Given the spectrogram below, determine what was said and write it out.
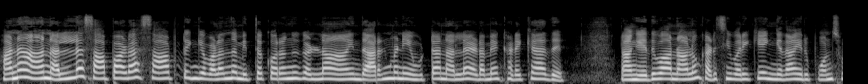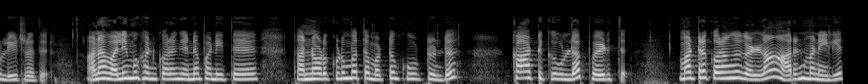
ஆனால் நல்ல சாப்பாடாக சாப்பிட்டு இங்கே வளர்ந்த மித்த குரங்குகள்லாம் இந்த அரண்மனையை விட்டால் நல்ல இடமே கிடைக்காது. நாங்கள் எதுவானாலும் கடைசி வரைக்கும் இங்கே தான் இருப்போம்னு சொல்லிடுறது. ஆனால் வலிமுகன் குரங்கு என்ன பண்ணிட்டு தன்னோட குடும்பத்தை மட்டும் கூப்பிட்டுண்டு காட்டுக்கு உள்ளே போயிடுத்து. மற்ற குரங்குகள்லாம் அரண்மனையிலேயே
